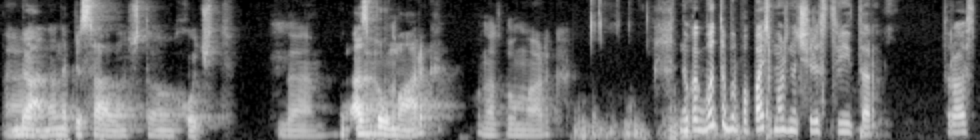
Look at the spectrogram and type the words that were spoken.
Да, она написала, что хочет. Да. У нас был Марк. У нас был Марк. Ну, как будто бы попасть можно через Твиттер. Просто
